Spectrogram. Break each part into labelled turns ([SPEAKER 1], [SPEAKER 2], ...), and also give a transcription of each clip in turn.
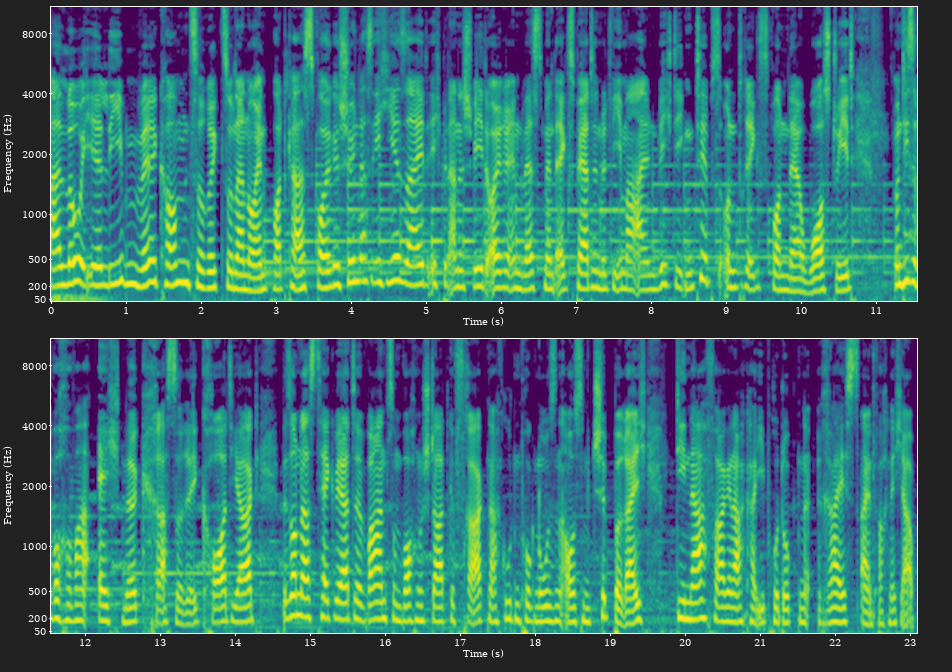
[SPEAKER 1] Hallo ihr Lieben, willkommen zurück zu einer neuen Podcast-Folge. Schön, dass ihr hier seid. Ich bin Anne Schwed, eure Investment-Expertin mit wie immer allen wichtigen Tipps und Tricks von der Wall Street. Und diese Woche war echt eine krasse Rekordjagd. Besonders Tech-Werte waren zum Wochenstart gefragt nach guten Prognosen aus dem Chip-Bereich. Die Nachfrage nach KI-Produkten reißt einfach nicht ab.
